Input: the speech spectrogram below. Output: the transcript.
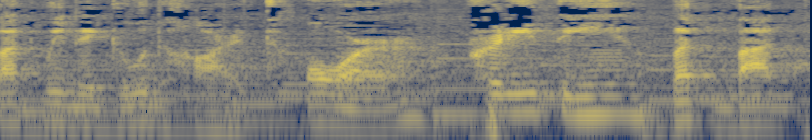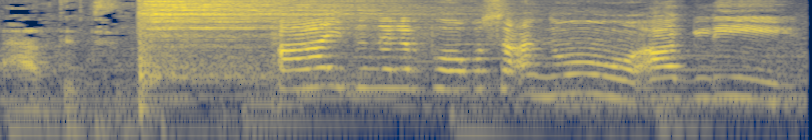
but with a good heart or pretty but bad attitude? Ay, doon na lang po ako sa ano, ugly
